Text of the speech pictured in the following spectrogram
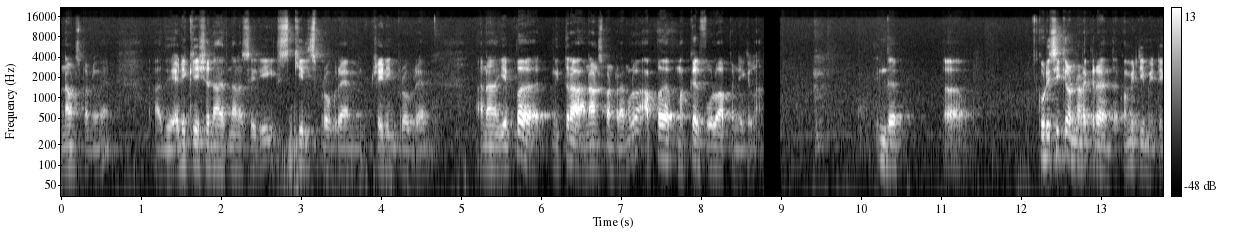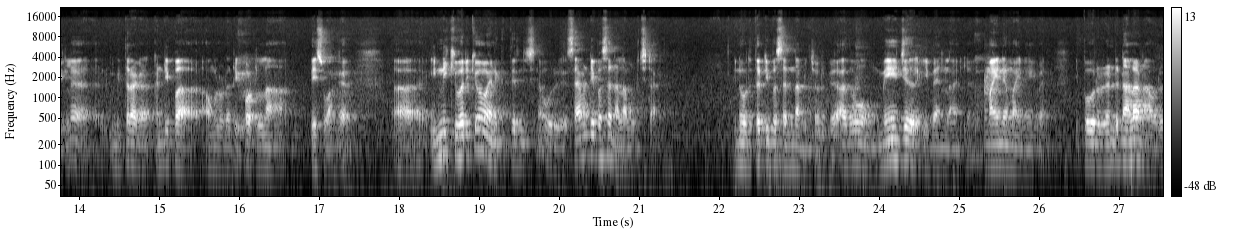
அனௌன்ஸ் பண்ணுவேன். அது எடுகேஷனாக இருந்தாலும் சரி ஸ்கில்ஸ் ப்ரோக்ராம் ட்ரைனிங் ப்ரோக்ராம் ஆனால் எப்போ மித்ரா அனௌன்ஸ் பண்ணுறாங்களோ அப்போ மக்கள் ஃபாலோ அப் பண்ணிக்கலாம். இந்த கூடி சீக்கிரம் நடக்கிற அந்த கமிட்டி மீட்டிங்கில் மித்ரா கண்டிப்பாக அவங்களோட ரிப்போர்ட்லாம் பேசுவாங்க. இன்றைக்கி வரைக்கும் எனக்கு தெரிஞ்சிச்சுன்னா ஒரு 70% பர்சன்ட் நல்லா முடிச்சிட்டாங்க. இன்னொரு தேர்ட்டி பர்சன்ட் தான் மிச்சம் இருக்குது அதுவும் மேஜர் ஈவெண்ட்லாம் இல்லை மைனர் மைனர் ஈவெண்ட் இப்போ ஒரு ரெண்டு நாளாக நான் ஒரு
